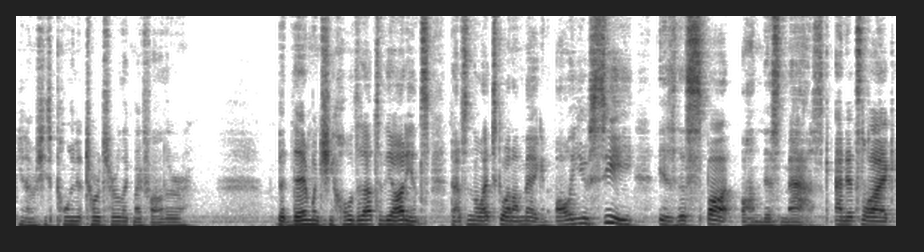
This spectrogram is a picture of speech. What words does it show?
you know, she's pulling it towards her like my father. But then when she holds it out to the audience, that's when the lights go out on Meg, and all you see is this spot on this mask. And it's like,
